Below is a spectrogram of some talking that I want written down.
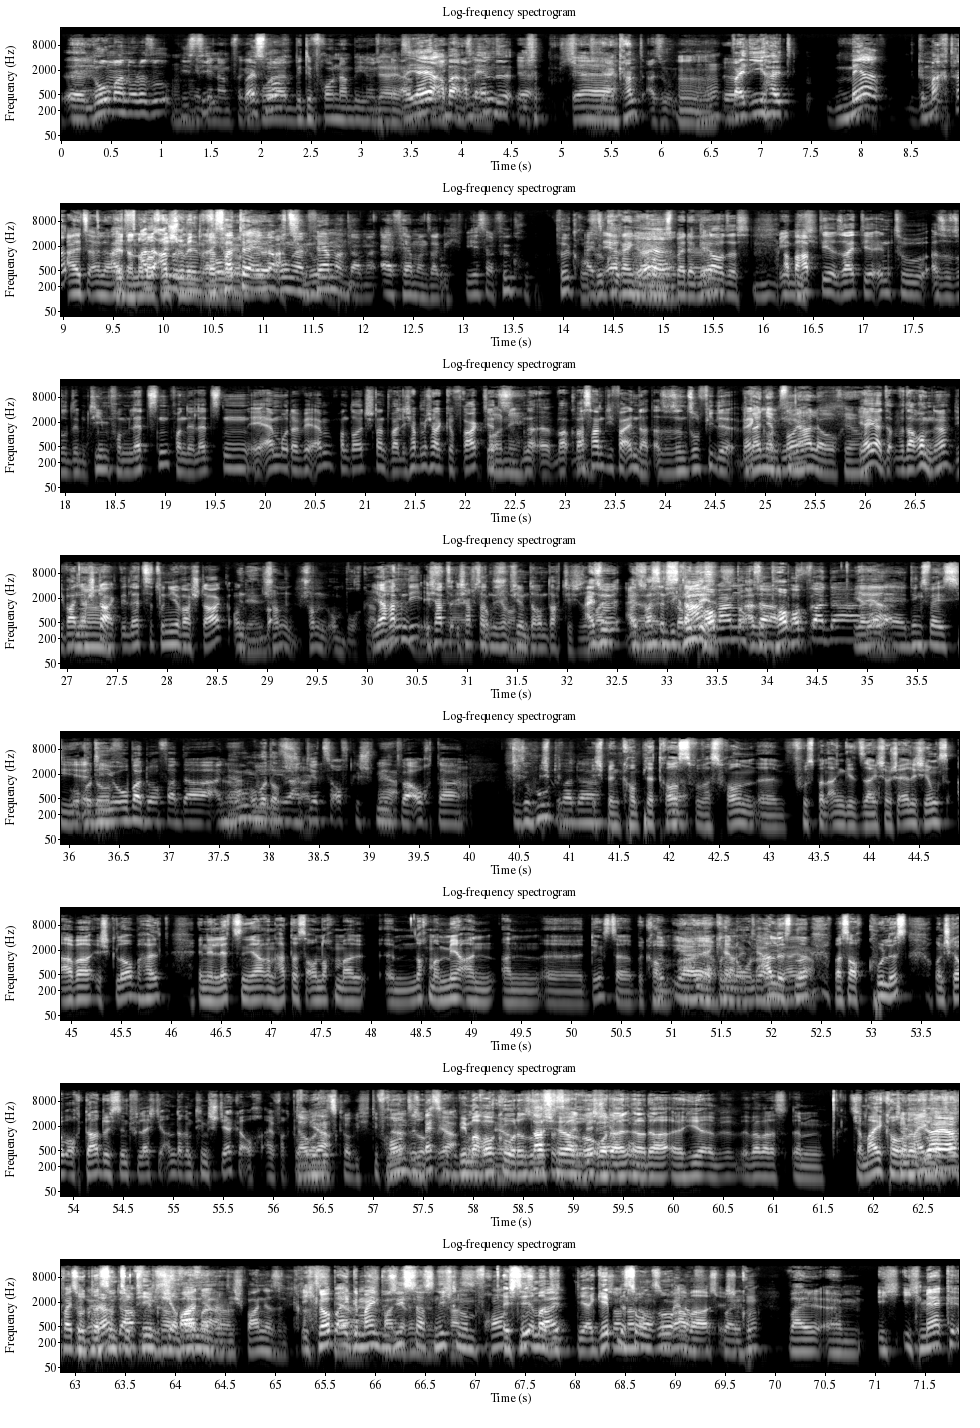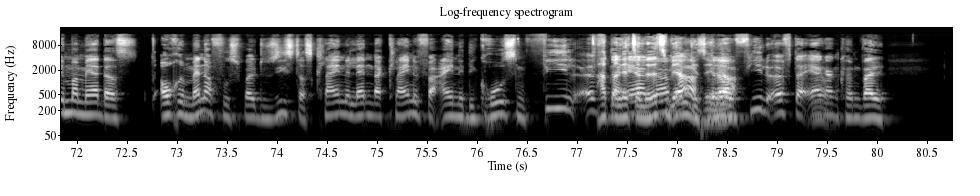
Äh, Lohmann oder so, Mhm. hieß die. den Namen Weißt vergessen. du Oder noch? mit dem Frauennamen bin ich noch nicht Ja, ja. Ah, ja, ja, aber am. Ende, Ja. ich hab, ich Ja, erkannt, also, Mhm. weil die halt mehr gemacht hat. Als alle. Als alle anderen das äh, Erinnerung 80 an. Fährmann damals. Äh, Fährmann sag ich. Wie ist der? Füllkrug. Füllkrug. Als Füllkrug. er reingekommen Ja, ist bei der Genau WM. das. Ähnlich. Aber habt ihr, seid ihr into, also so dem Team vom letzten, von der letzten EM oder WM von Deutschland? Weil ich habe mich halt gefragt, Oh, jetzt, nee. na, äh, wa- was haben die verändert? Also sind so viele Die weg waren ja im neu? Finale auch, ja. Ja, ja, da- darum, ne? Die waren ja, Ja. stark. Das letzte Turnier war stark. Und Und schon, schon einen Umbruch gehabt. ja, ne? hatten die? Ich, hatte, Ja, ich hab's halt nicht auf. Schirm, darum dachte ich so. Also, weil- also was sind die Gründe? Pop- waren noch also da, Pop- Pop, war da, Ja, ja. Äh, Dings weiß die, äh, Oberdorf. die Oberdorf war da, Anumi Oberdorf hat jetzt oft gespielt, Ja. war auch da. Diese Hut war da. Ich bin komplett raus, was Frauenfußball äh, angeht, sage ich euch ehrlich, Jungs. Aber ich glaube halt, in den letzten Jahren hat das auch noch mal, ähm, noch mal mehr an, an äh, Dings da bekommen. Ja, ja, Anerkennung und Popularität, alles, ja, ne? ja. Was auch cool ist. Und ich glaube, auch dadurch sind vielleicht die anderen Teams stärker auch einfach Darum geworden. Ja. geht's, glaube ich. Die Frauen Ne, sind so, besser. ja. Wie. Marokko Ja. oder so, Das ich höre. Oder, oder äh, hier, äh, wer war das? Ähm, Jamaika, Jamaika oder Ja, ja. so. unten. Das sind so Teams, die. Spanier, die Spanier sind krass. Ich glaube Ja, allgemein, du siehst das nicht nur im. Frauenfußball. Ich sehe immer die, Ergebnisse und so, aber. Weil ähm, ich, ich merke immer mehr, dass auch im Männerfußball, du siehst, dass kleine Länder, kleine Vereine, die großen viel öfter Hat man jetzt in der letzten WM gesehen, genau, ja. viel öfter ärgern können, weil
